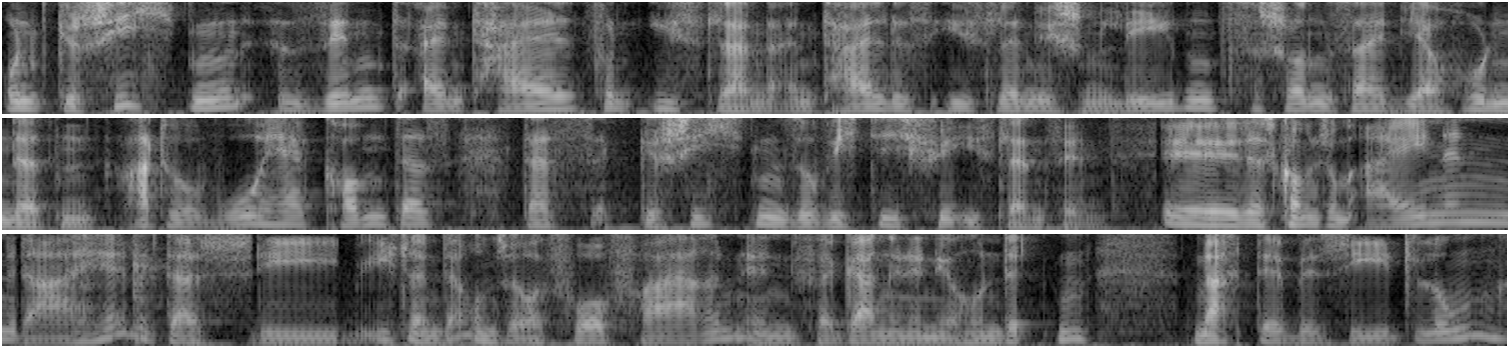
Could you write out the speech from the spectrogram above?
Und Geschichten sind ein Teil von Island, ein Teil des isländischen Lebens schon seit Jahrhunderten. Arthur, woher kommt das, dass Geschichten so wichtig für Island sind? Äh, das kommt zum einen daher, dass die Isländer, unsere Vorfahren in vergangenen Jahrhunderten, nach der Besiedlung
